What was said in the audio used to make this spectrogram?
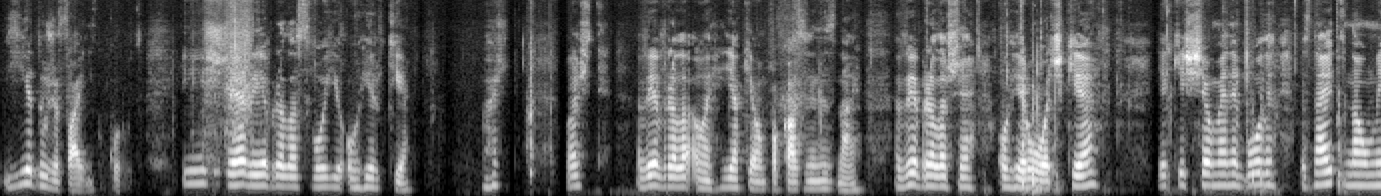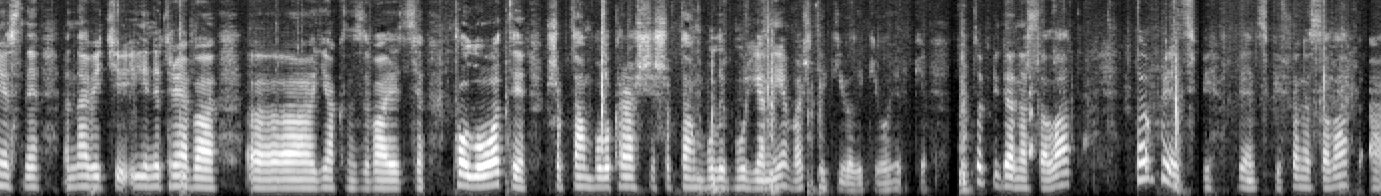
є дуже файні кукурудзи. І ще вибрала свої огірки. Бачите, бачите, вибрала, ой, як я вам показую, не знаю. Вибрала ще огірочки, які ще в мене були. Знаєте, навмисне навіть і не треба, е, як називається, полоти, щоб там було краще, щоб там були бур'яни. Бачите, які великі огірки. Ну, то піде на салат. Та, в принципі, в принципі, що на салат, а,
